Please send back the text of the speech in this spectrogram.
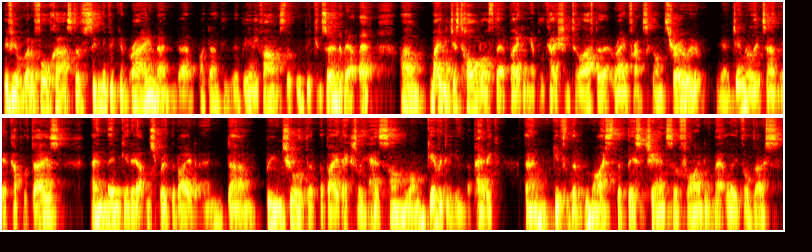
if you've got a forecast of significant rain, and uh, I don't think there'd be any farmers that would be concerned about that, um, maybe just hold off that baiting application till after that rain front's gone through. You know, generally, it's only a couple of days, and then get out and spread the bait and um, be ensured that the bait actually has some longevity in the paddock and gives the mice the best chance of finding that lethal dose.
